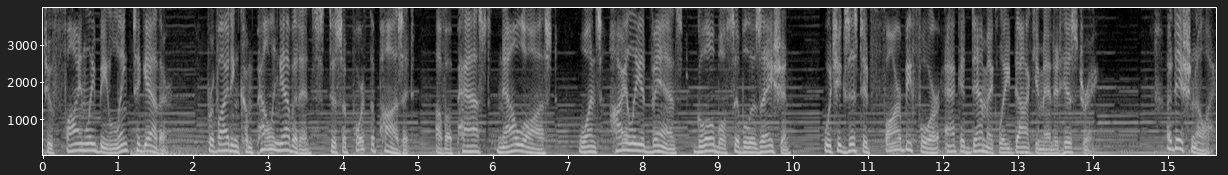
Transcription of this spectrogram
to finally be linked together, providing compelling evidence to support the posit of a past now lost once highly advanced global civilization, which existed far before academically documented history. Additionally,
